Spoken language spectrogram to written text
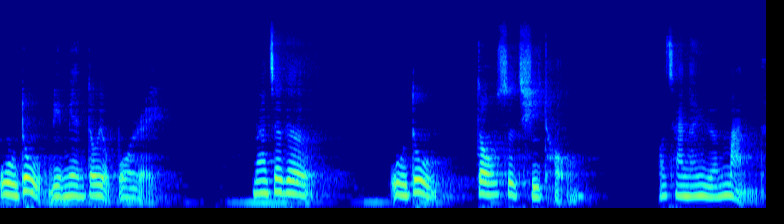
五度里面都有波雷，那这个五度都是齐头，我才能圆满的。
